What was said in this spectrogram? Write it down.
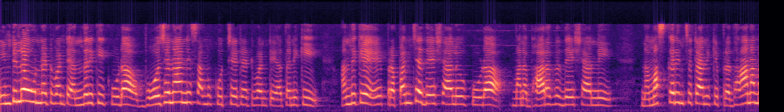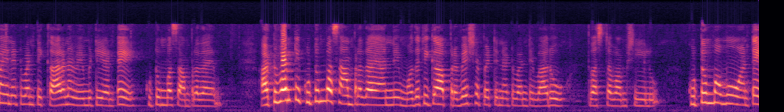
ఇంటిలో ఉన్నటువంటి అందరికీ కూడా భోజనాన్ని సమకూర్చేటటువంటి అతనికి అందుకే ప్రపంచ దేశాలు కూడా మన భారతదేశాన్ని నమస్కరించడానికి ప్రధానమైనటువంటి కారణం ఏమిటి అంటే కుటుంబ సాంప్రదాయం. అటువంటి కుటుంబ సాంప్రదాయాన్ని మొదటిగా ప్రవేశపెట్టినటువంటి వారు త్వష్టవంశీయులు కుటుంబము అంటే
